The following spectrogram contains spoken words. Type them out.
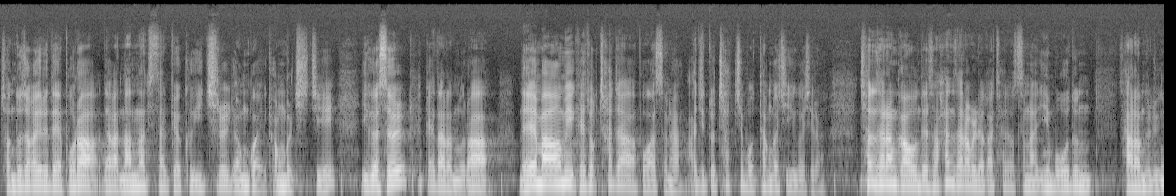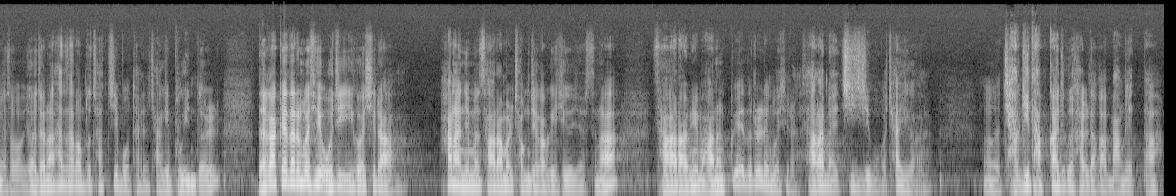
전도자가 이르되 보라 내가 낱낱이 살펴 그 이치를 연구하여 경물치지 이것을 깨달았노라. 내 마음이 계속 찾아보았으나 아직도 찾지 못한 것이 이것이라. 천 사람 가운데서 한 사람을 내가 찾았으나 이 모든 사람들 중에서 여자는 한 사람도 찾지 못하여 자기 부인들 내가 깨달은 것이 오직 이것이라. 하나님은 사람을 정직하게 지으셨으나 사람이 많은 꾀들을 낸 것이라. 사람의 지지 뭐 자기가 어, 자기 답 가지고 살다가 망했다.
